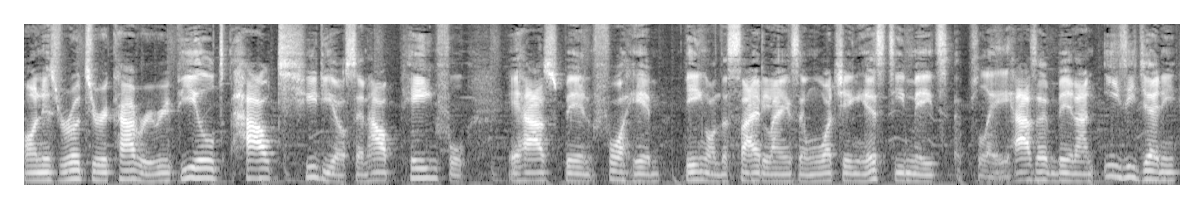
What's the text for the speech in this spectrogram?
on his road to recovery, revealed how tedious and how painful it has been for him being on the sidelines and watching his teammates play. It hasn't been an easy journey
